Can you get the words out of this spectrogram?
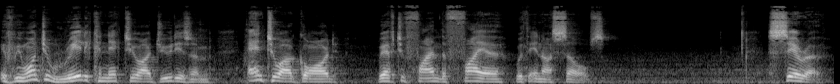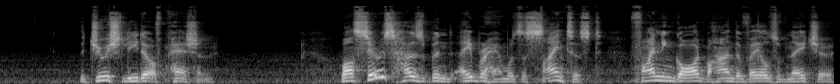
If we want to really connect to our Judaism and to our God, we have to find the fire within ourselves. Sarah, the Jewish leader of passion. While Sarah's husband Abraham was a scientist, finding God behind the veils of nature,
